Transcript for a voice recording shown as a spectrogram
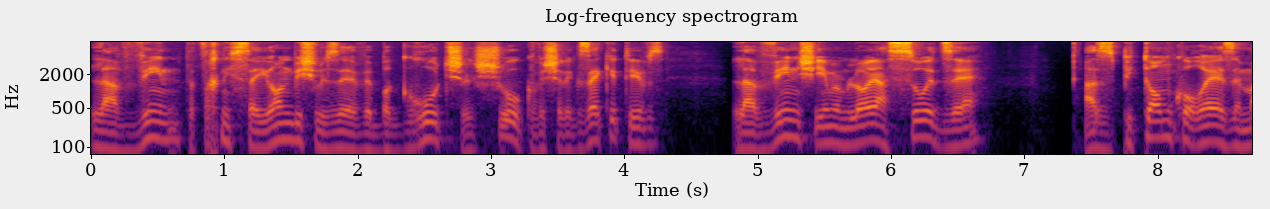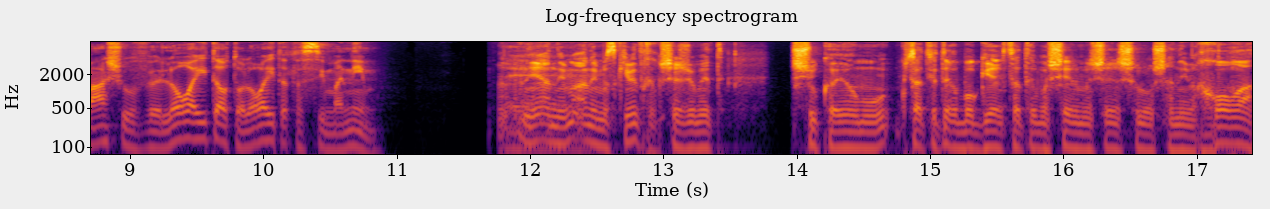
להבין, אתה צריך ניסיון בשביל זה, ובגרות של שוק ושל אקזקיוטיבס, להבין שאם הם לא יעשו את זה, אז פתאום קורה איזה משהו ולא ראית אותו, לא ראית את הסימנים. אני, אני, אני מסכים איתך, אני חושב שבאמת שוק היום הוא קצת יותר בוגר, קצת יותר בשל מאשר שלוש שנים אחורה.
